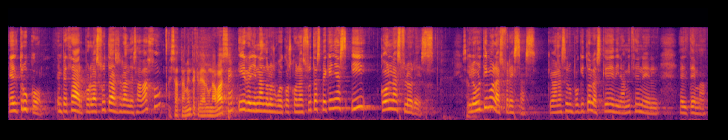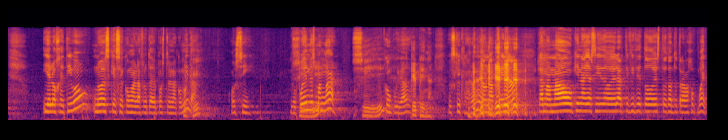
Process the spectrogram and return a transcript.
El truco, empezar por las frutas grandes abajo Exactamente, crear una base. y rellenando los huecos con las frutas pequeñas y con las flores. Y lo último, las fresas, que van a ser un poquito las que dinamicen el, el tema. Y el objetivo no es que se coma la fruta de postre en la comida. qué? ¿O sí? ¿Lo Sí. pueden desmangar? Sí. Con cuidado. Qué pena. Es que claro, me da una pena. La mamá o quien haya sido el artífice de todo esto, tanto trabajo. Bueno,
